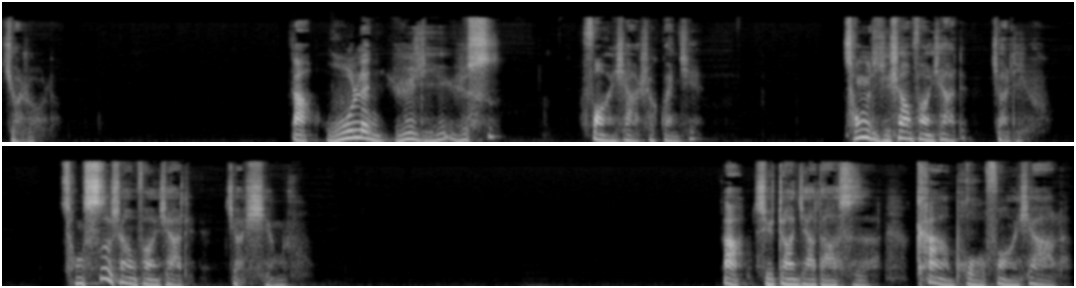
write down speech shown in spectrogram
就入了。啊，无论于理于事，放下是关键。从理上放下的叫理如，从事上放下的叫行如。啊，所以张家大师看破放下了，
